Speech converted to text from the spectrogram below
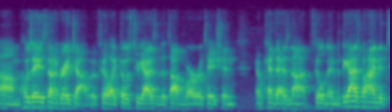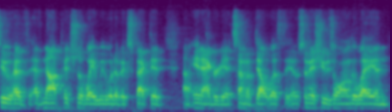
Um, has done a great job. I feel like those two guys at the top of our rotation. You know, Kenta has not filled in, but the guys behind it too have have not pitched the way we would have expected uh, in aggregate. Some have dealt with you know, some issues along the way, and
